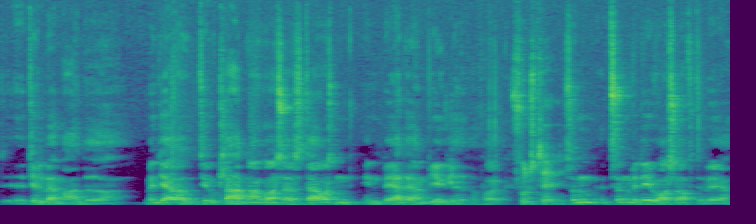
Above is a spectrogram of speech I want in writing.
Det, det vil være meget bedre. Men ja, det er jo klart nok også, at altså, der er også en, en hverdag og en virkelighed for folk. Fuldstændig. Sådan, sådan vil det jo også ofte være.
